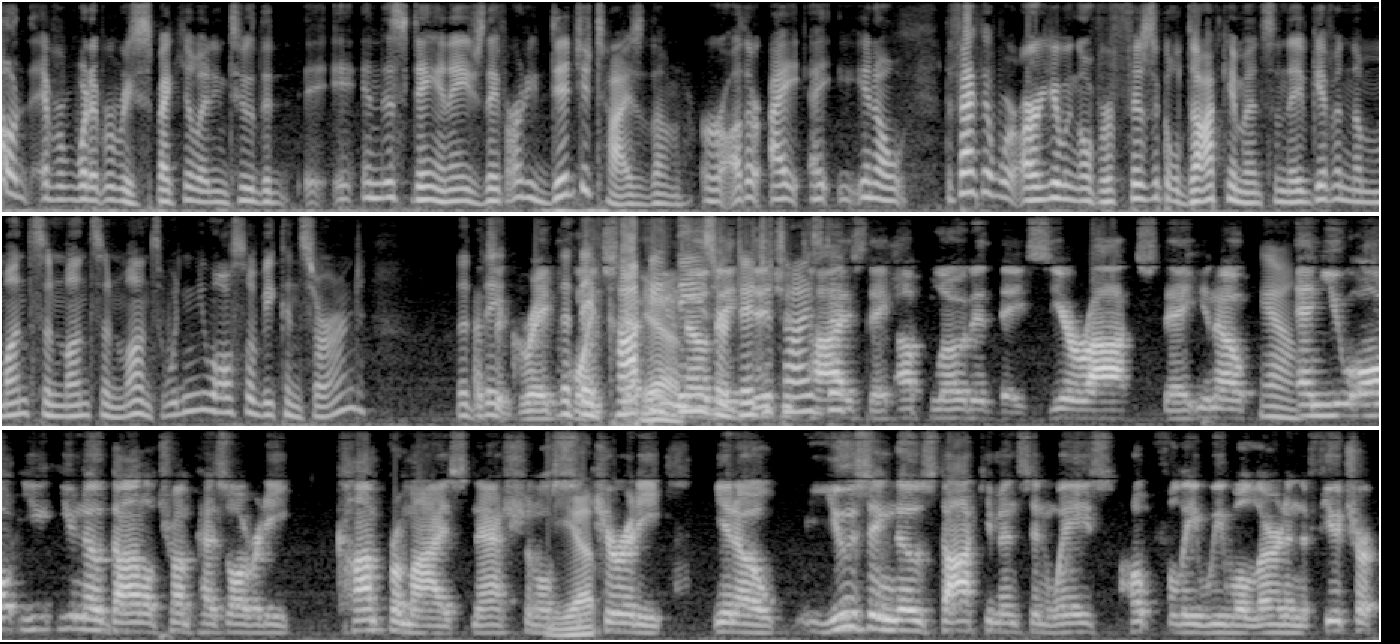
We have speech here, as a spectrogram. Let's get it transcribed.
Glenn, what about ever, what everybody's speculating too? That in this day and age, they've already digitized them, or other. I, I, you know, the fact that we're arguing over physical documents and they've given them months and months and months. Wouldn't you also be concerned that That's they a great that point. they've copied Steph. You know, these or they digitized, digitized, it? They uploaded, they Xerox, they you know, Yeah. and you all you, you know Donald Trump has already compromised national Yep. security. You know, using those documents in ways hopefully we will learn in the future.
